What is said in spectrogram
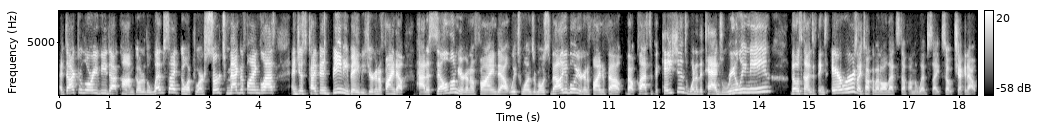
at drloriv.com. Go to the website, go up to our search magnifying glass and just type in beanie babies. You're going to find out how to sell them. You're going to find out which ones are most valuable. You're going to find about, about classifications. What do the tags really mean? Those kinds of things. Errors. I talk about all that stuff on the website. So check it out.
